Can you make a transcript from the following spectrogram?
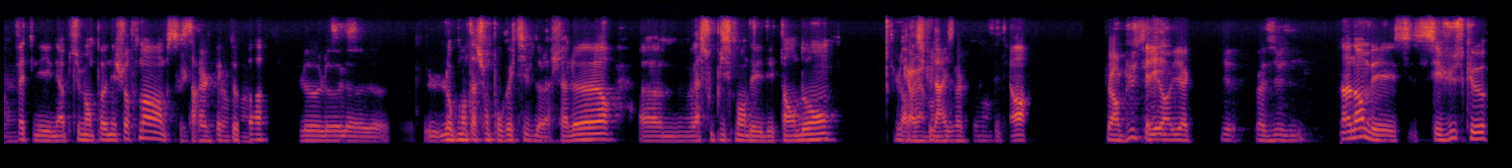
en fait n'est absolument pas un échauffement hein, parce que ça respecte pas le, le, l'augmentation progressive de la chaleur, euh, l'assouplissement des, des, tendons, leur vascularisation, etc. Et en plus, il y a, y a... vas-y, vas-y. Non, non, mais c'est juste que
